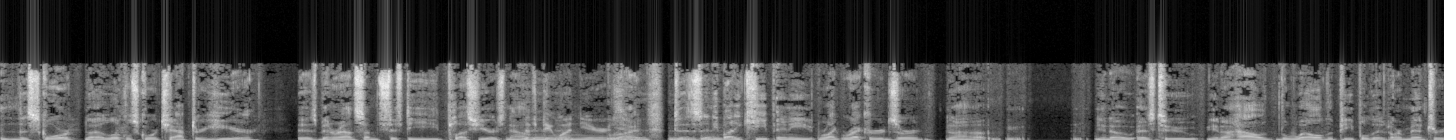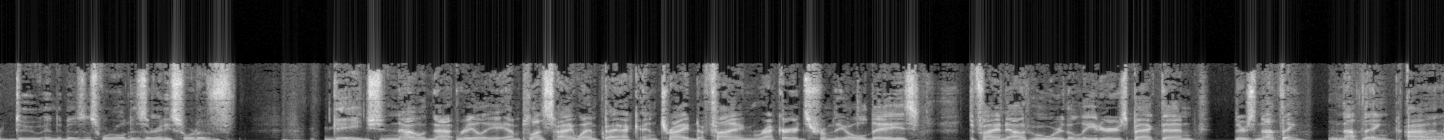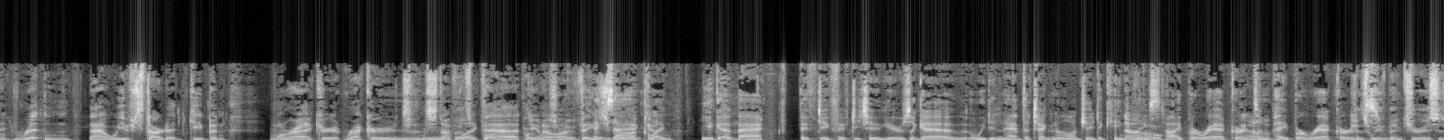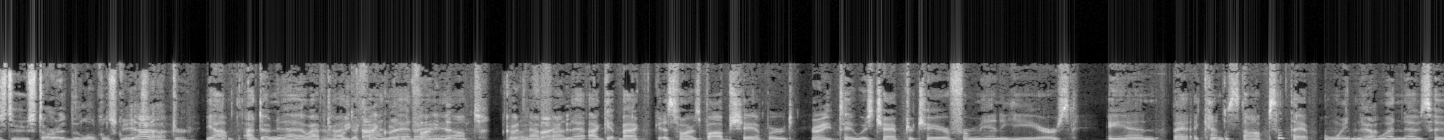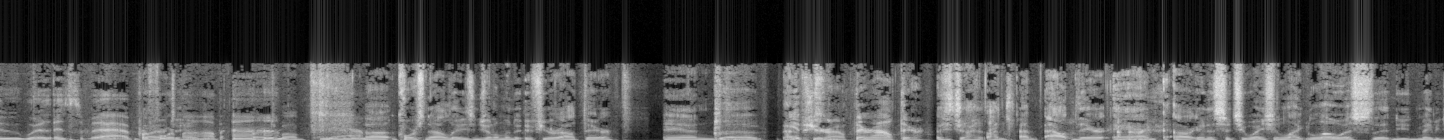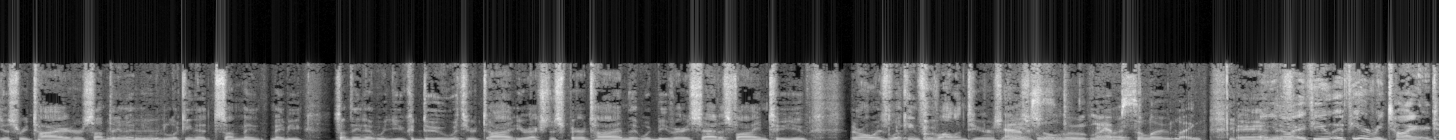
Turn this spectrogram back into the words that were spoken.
the score uh, local score chapter here has been around some 50 plus years now. 51 years. Right. Mm-hmm. Does anybody keep any like records or, uh, you know, as to, you know, how the well the people that are mentored do in the business world? Is there any sort of gauge? No, not really. And plus, I went back and tried to find records from the old days to find out who were the leaders back then. There's nothing, nothing uh, wow. written. Now, we've started keeping more accurate records and mm-hmm. stuff That's like part, that, part you know, on Facebook. Exactly. And, you go back 50, 52 years ago, we didn't have the technology to keep no. these type of records yeah. and paper records. Because we've been curious as to who started the local school yeah. chapter. Yeah, I don't know. I've and tried we, to find that find out. It. Couldn't I find it. I get back as far as Bob Shepard, right. who was chapter chair for many years and that it kind of stops at that point. No yeah. one knows who was uh, before Bob. Uh-huh. Prior to Bob. Yeah. Uh, of course, now, ladies and gentlemen, if you're out there and uh, if you're out there, out there, I'm, I'm out there and are in a situation like Lois that you maybe just retired or something, mm-hmm. and you're looking at something maybe something that you could do with your time, your extra spare time that would be very satisfying to you. They're always looking for volunteers. Absolutely, right? absolutely. And, and, you know, if you if you're retired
